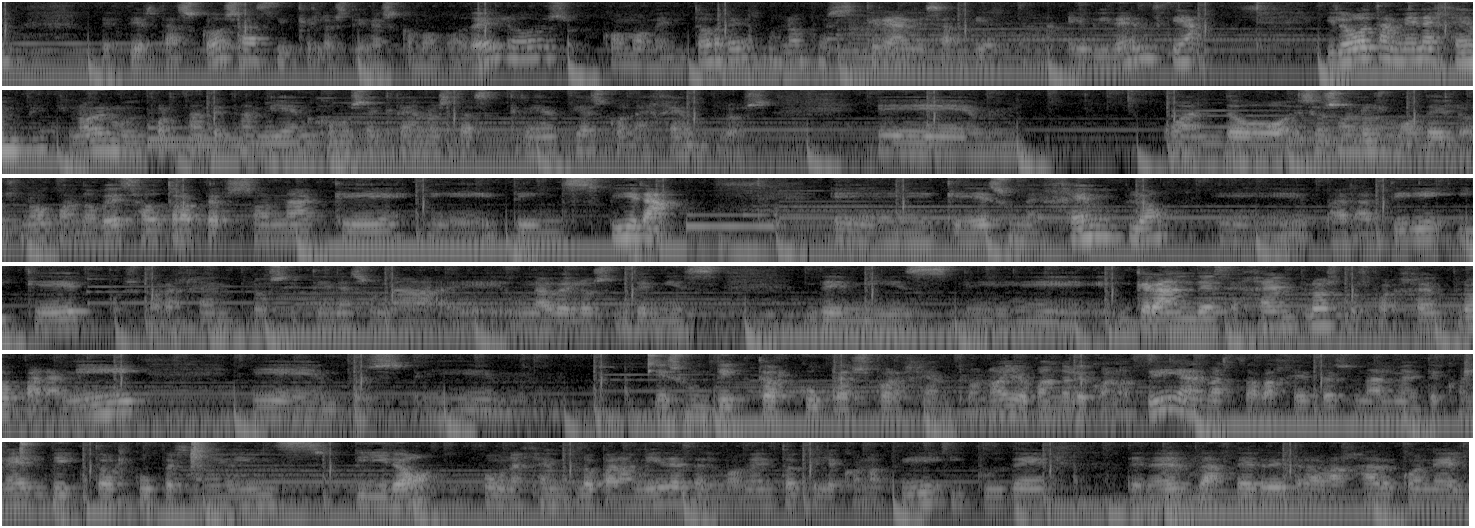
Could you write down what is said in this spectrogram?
de ciertas cosas y que los tienes como modelos, como mentores, bueno, pues crean esa cierta evidencia. Y luego también ejemplos, ¿no? Es muy importante también cómo se crean nuestras creencias con ejemplos. Eh, cuando esos son los modelos, ¿no? Cuando ves a otra persona que eh, te inspira, eh, que es un ejemplo para ti y que, pues por ejemplo, si tienes una, una de, los, de mis, de mis grandes ejemplos, pues por ejemplo, para mí eh, pues, es un Víctor Coopers, por ejemplo. ¿no? Yo cuando le conocí, además trabajé personalmente con él, Víctor Coopers me inspiró, fue un ejemplo para mí desde el momento que le conocí y pude tener el placer de trabajar con él.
